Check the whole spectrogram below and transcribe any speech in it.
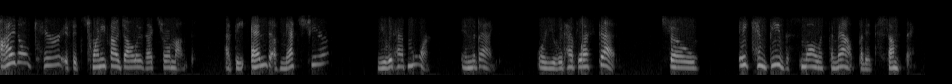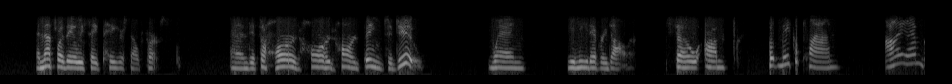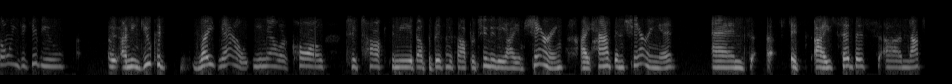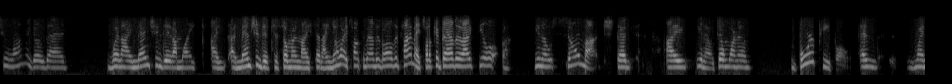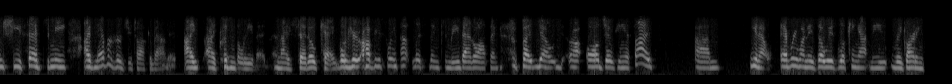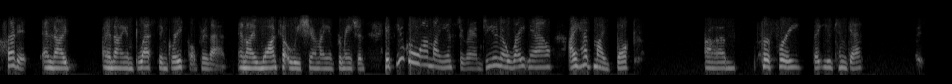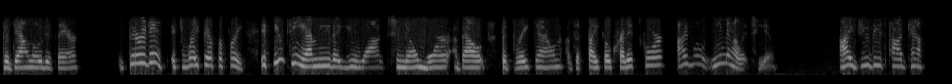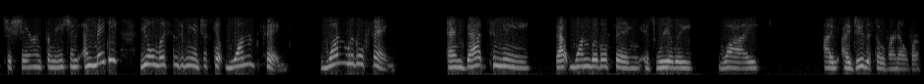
I don't care if it's $25 extra a month. At the end of next year, you would have more in the bank or you would have less debt. So it can be the smallest amount, but it's something. And that's why they always say pay yourself first. And it's a hard, hard, hard thing to do when you need every dollar. So, um, but make a plan. I am going to give you, uh, I mean, you could right now email or call to talk to me about the business opportunity I am sharing. I have been sharing it, and uh, it, I said this uh, not too long ago that when I mentioned it, I'm like, I, I mentioned it to someone and I said, I know I talk about it all the time. I talk about it, I feel, uh, you know, so much that I, you know, don't want to bore people. And when she said to me, I've never heard you talk about it, I, I couldn't believe it. And I said, okay, well, you're obviously not listening to me that often. But no, uh, all joking aside, um, you know, everyone is always looking at me regarding credit. And I and I am blessed and grateful for that. And I want to always share my information. If you go on my Instagram, do you know right now I have my book um, for free that you can get? The download is there. There it is. It's right there for free. If you DM me that you want to know more about the breakdown of the FICO credit score, I will email it to you. I do these podcasts to share information, and maybe you'll listen to me and just get one thing, one little thing. And that to me, that one little thing is really why I, I do this over and over.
